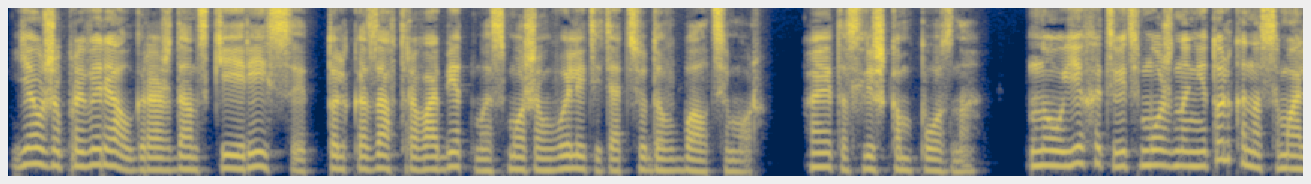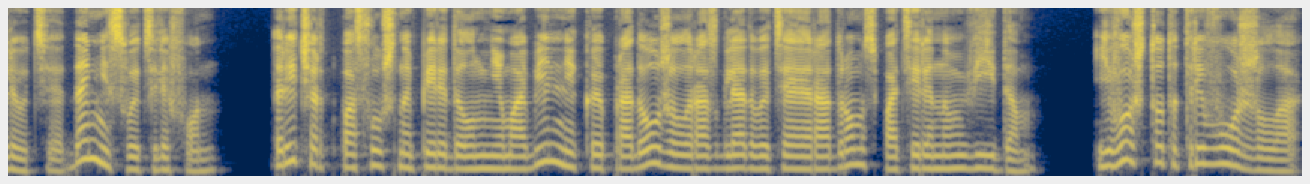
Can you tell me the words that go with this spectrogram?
Я уже проверял гражданские рейсы, только завтра в обед мы сможем вылететь отсюда в Балтимор. А это слишком поздно. Но уехать ведь можно не только на самолете. Дай мне свой телефон». Ричард послушно передал мне мобильник и продолжил разглядывать аэродром с потерянным видом. Его что-то тревожило,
